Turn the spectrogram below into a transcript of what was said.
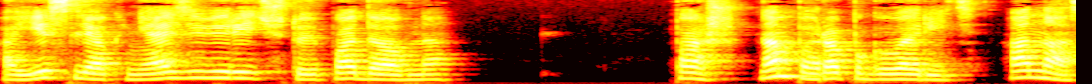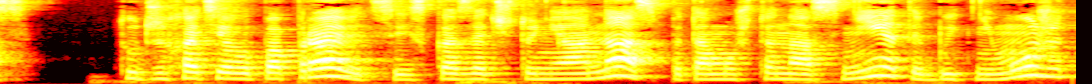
А если о князе верить, что и подавно. Паш, нам пора поговорить. О нас. Тут же хотела поправиться и сказать, что не о нас, потому что нас нет и быть не может,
